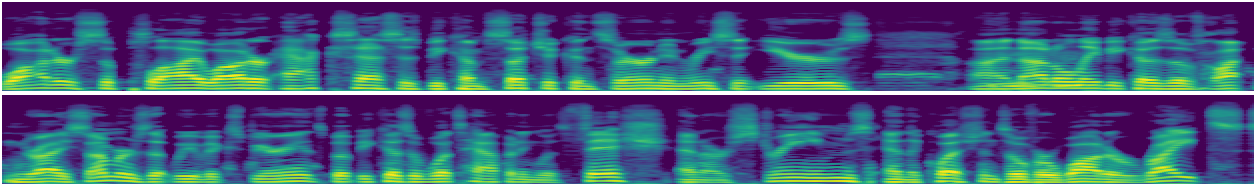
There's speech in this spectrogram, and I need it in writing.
water supply, water access has become such a concern in recent years, uh, mm-hmm. not only because of hot and dry summers that we've experienced, but because of what's happening with fish and our streams and the questions over water rights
